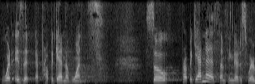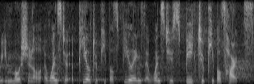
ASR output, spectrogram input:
what is it that propaganda wants? So, propaganda is something that is very emotional. It wants to appeal to people's feelings, it wants to speak to people's hearts.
